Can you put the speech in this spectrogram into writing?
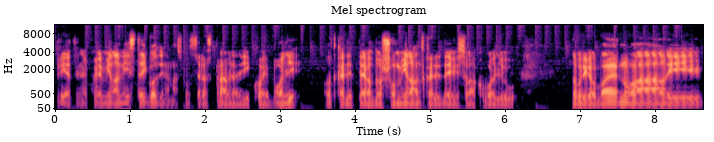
prijatelja koji je milanista i godinama smo se raspravljali i ko je bolji, od kad je Teo došao u Milan, od kad je Davis ovako bolji u dobri u Bayernu, ali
